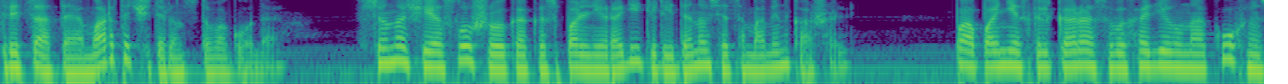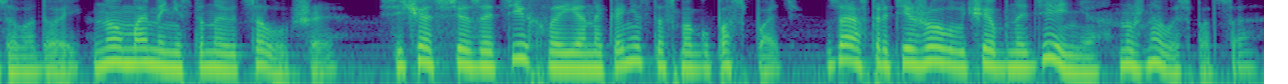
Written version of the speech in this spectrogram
30 марта 2014 года. Всю ночь я слушаю, как из спальни родителей доносится мамин кашель. Папа несколько раз выходил на кухню за водой, но маме не становится лучше. Сейчас все затихло, и я наконец-то смогу поспать. Завтра тяжелый учебный день, нужно выспаться.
